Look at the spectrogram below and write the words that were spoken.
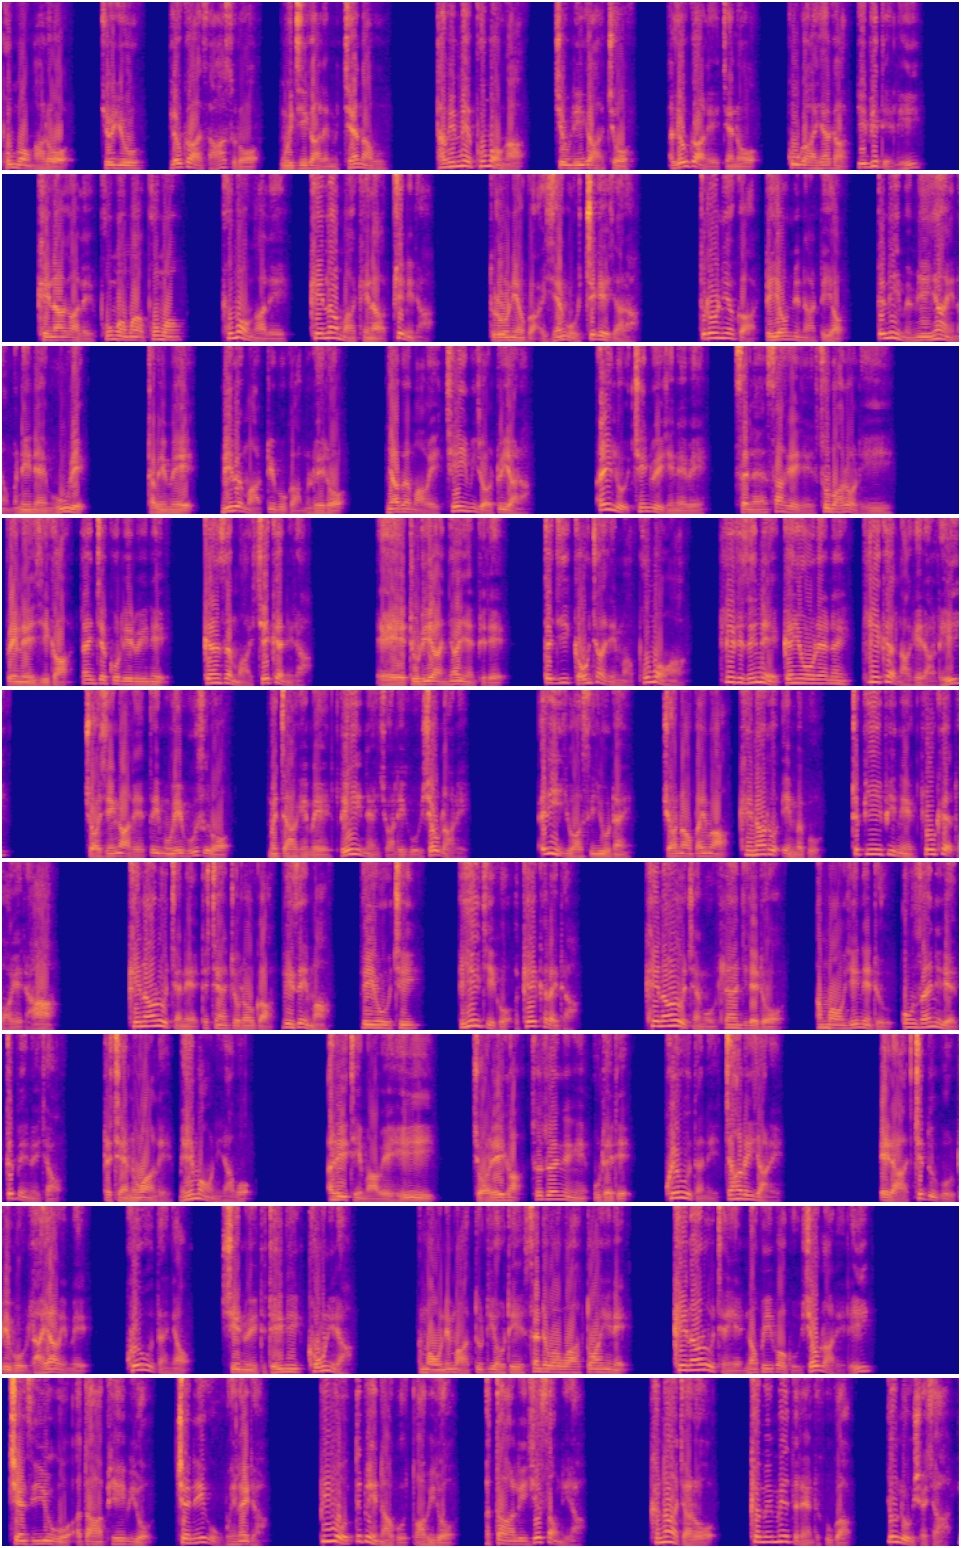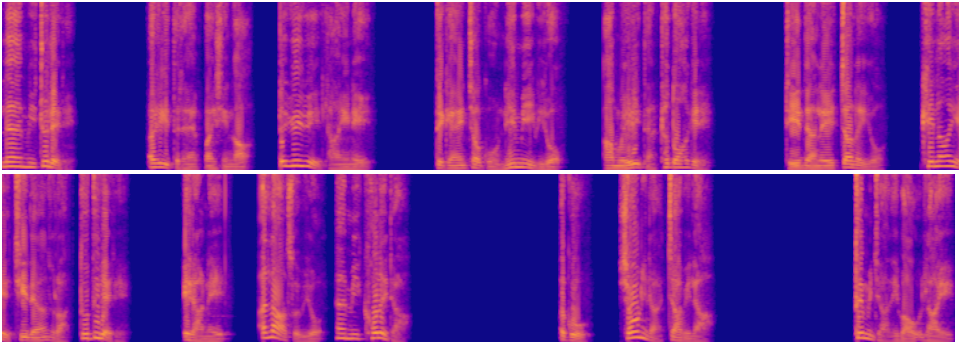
ဖုံးမောင်ကတော့ရိုးရိုးလောက်ကစားဆိုတော့ငွေကြီးကလည်းမချမ်းသာဘူးဒါပေမဲ့ဖုံးမောင်ကဂျုံလေးကချောအလောက်ကလည်းကျန်တော့ကိုကာရကပြပြစ်တယ်လေခင်လာကလည်းဖုံးမောင်မဖုံးမောင်ဖုံးမောင်ကလည်းခင်လာမှခင်လာဖြစ်နေတာ သူတို့နှစ်ယောက်ကအရန်ကိုချစ်ခဲ့ကြတာသူတို့နှစ်ယောက်ကတယောက်မျက်နှာတယောက်တနေ့မမြင်ရရင်တော့မနေနိုင်ဘူးတဲ့ဒါပေမဲ့နေ့ဘက်မှာတွေ့ဖို့ကမလွယ်တော့ညဘက်မှာပဲချင်းပြီးတော့တွေ့ရတာအဲ့လိုချင်းတွေ့ခြင်းနဲ့ပဲဇလန်းစခဲ့တယ်ဆိုပါတော့လေပင်လေကြီးကတန်ချက်ကိုလေးတွေနဲ့ကန်းဆက်မှာရိတ်ခတ်နေတာအဲဒုတိယညရန်ဖြစ်တဲ့တကြီးကောင်းချခြင်းမှာဖုံးမောင်ဟာလှေတစင်းနဲ့ကံရိုးတန်းတိုင်းလှေခတ်လာခဲ့တာလေကျော်ချင်းကလည်းတိတ်မဝေးဘူးဆိုတော့မကြခင်ပဲလေးနံရွာလေးကိုရောက်လာတယ် အဲ့ဒီရွာစီယိုတိုင်းရွာနောက်ပိုင်းမှာခင်သားတို့အိမ်မက်ကိုတပြေးပြေးနဲ့လှုပ်ခတ်သွားခဲ့တာခင်သားတို့ချန်တဲ့တချံကျော်လောက်ကလှေစိတ်မှာလေယိုကြီးအရေးကြီးကိုအကဲခတ်လိုက်တာခင်သားတို့ချန်ကိုလှမ်းကြည့်လိုက်တော့အမောင်ရိပ်နဲ့တူအုံဆိုင်နေတဲ့တစ်ပင်တွေကြောင့်တချံလုံးကလည်းမဲမောင်နေတာပေါ့အဲ့ဒီအချိန်မှာပဲဟေးကျော်လေးကဆွဆွဲငင်ငင်ဦးလိုက်တဲ့ခွေးဝူတန်တွေကြားလိုက်ရတယ်အဲ့ဒါချစ်သူကိုတွေ့ဖို့လာရပေမဲ့ခွေးဝူတန်ကြောင့်ရှင်တွေတဒိန်းဒိန်းခုံးနေတာအမောင်ထဲမှာသူတယောက်တည်းစံတဝါဝါသွားရင်းနဲ့ ခင်သားတို့ချန်ရဲ့နောက်ဖေးဘောက်ကိုရောက်လာတယ်လေချန်စီယိုကိုအသာဖျဲပြီးတော့ချန်လေးကိုဝင်လိုက်တာပြီးတော့တစ်ပင်နာကိုသွားပြီးတော့အသာလေးရက်ဆောင်နေတာခဏကြာတော့ခမင်းမဲတရံတခုကလှုပ်လှုပ်ရှားရှားလှမ်းပြီးတွေ့လိုက်တယ်အဲ့ဒီတရံပိုင်ရှင်ကတရွေ့ရွေ့လာရင်းနဲ့တကန်းချောက်ကိုနင်းမိပြီးတော့အမေရိကန်ထွက်သွားခဲ့တယ်ဒီတန်လေးကြောက်လိုက်ရောခင်းလားရဲ့ခြေတန်းဆိုတာသူသိလိုက်တယ်အဲ့ဒါနဲ့အလှဆိုပြီးတော့လှမ်းပြီးခေါ်လိုက်တာအကိုရှောင်းနေတာကြာပြီလား သိမကြသေးပါဘူးအလှရဲ့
